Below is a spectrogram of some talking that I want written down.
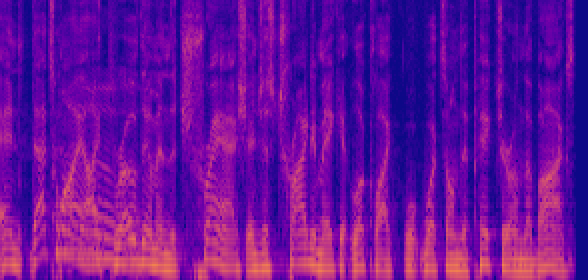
And that's why oh. I throw oh. them in the trash and just try to make it look like what's on the picture on the box.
